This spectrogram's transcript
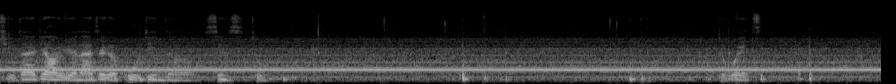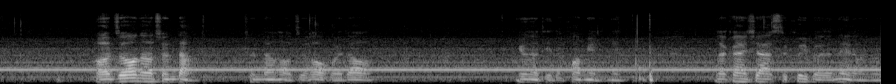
取代掉原来这个固定的 since to。位置好了之后呢，存档，存档好之后回到 Unity 的画面里面，来看一下 Script 的内容有没有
